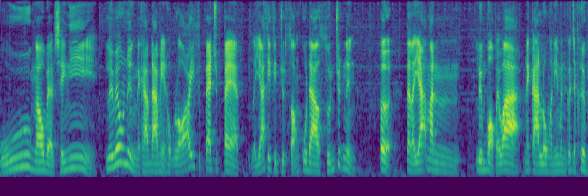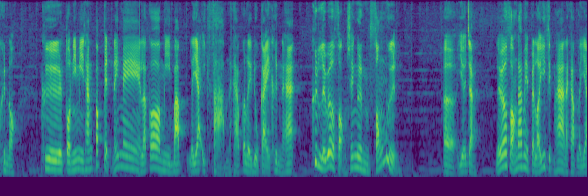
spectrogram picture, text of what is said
อู้เงาแบบใช้นี่เลเวล1นะครับ ดาเมจ618.8 ระยะ 40.2 คูดาวน์0.1 เออ แต่ระยะมันลืมบอกไปว่าในการลงอันนี้มันก็จะเพิ่มขึ้นเนาะคือตัวนี้มีทั้งปั๊บเป็ดไนเมแล้วก็มีบัฟระยะอีก 3 นะครับ ก็เลยดูไกลขึ้นนะฮะ ขึ้นเลเวล2ใช้เงิน 20,000 เออเยอะจังเลเวล2ดาเมจเป็น125 นะครับ ระยะ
